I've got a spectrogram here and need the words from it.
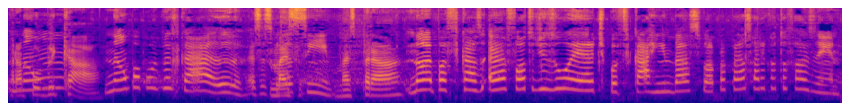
Pra não, publicar. Não pra publicar, uh, essas mas, coisas assim. Mas pra. Não, é pra ficar. É foto de zoeira, tipo, ficar rindo da sua própria história que eu tô fazendo.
